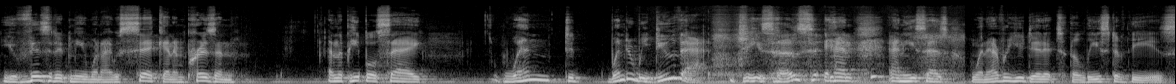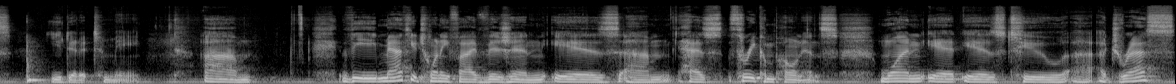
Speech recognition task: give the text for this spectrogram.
you visited me when I was sick and in prison. And the people say, when did when did we do that, Jesus? And and he says, whenever you did it to the least of these, you did it to me. Um, the Matthew 25 vision is um, has three components. One, it is to uh, address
